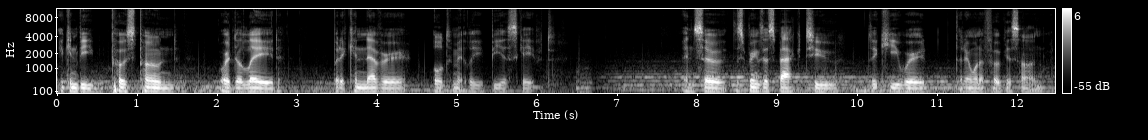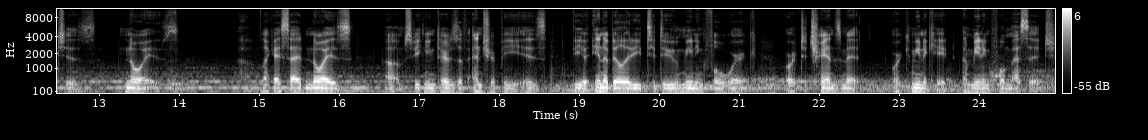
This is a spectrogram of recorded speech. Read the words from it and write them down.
It can be postponed or delayed, but it can never ultimately be escaped. And so this brings us back to the key word that I want to focus on, which is noise. Uh, like I said, noise, um, speaking in terms of entropy, is the inability to do meaningful work or to transmit or communicate a meaningful message.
